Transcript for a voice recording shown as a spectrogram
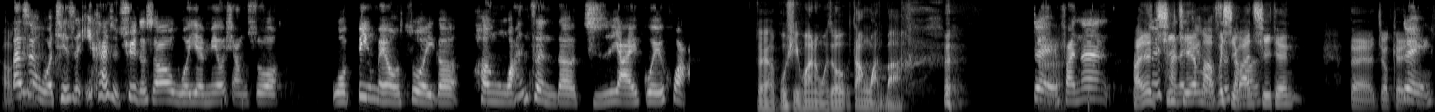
嗯，但是我其实一开始去的时候，我也没有想说，我并没有做一个很完整的职涯规划。对啊，不喜欢的我就当晚吧。对，啊反正反正七天嘛，不喜欢七天，对就可以。，对，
